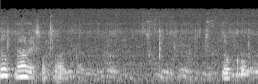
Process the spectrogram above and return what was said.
Oh, not Xbox Live. Local.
